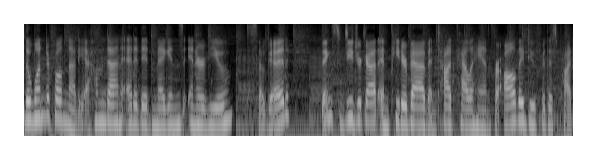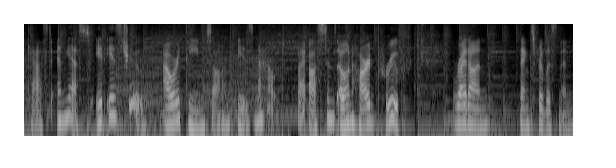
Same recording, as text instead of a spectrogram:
The wonderful Nadia Hamdan edited Meggan's interview. So good. Thanks to Deidre Gott and Peter Babb and Todd Callahan for all they do for this podcast. And yes, it is true. Our theme song is Mahout by Austin's own Hard Proof. Right on. Thanks for listening.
